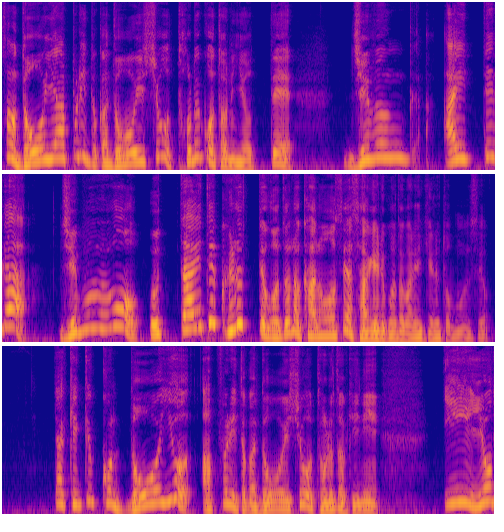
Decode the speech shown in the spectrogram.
その同意アプリとか同意書を取ることによって、自分、相手が自分を訴えてくるってことの可能性は下げることができると思うんですよ。だから結局この同意を、アプリとか同意書を取るときに、いいよ、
